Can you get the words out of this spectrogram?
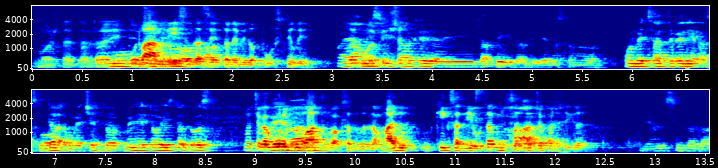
Možda za... Moguće. Pa mislim da se to ne bi dopustili. Pa ja mislim čak i da bi, da bi jednostavno, on već sad trenira s loptom, već je to, meni je to isto dosta. Znači kako gurnut u Vjerojatno- vatru, ako sad znam, Hajduk kiksa dvije utakmice, da će početi igrati. Ja mislim da da,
